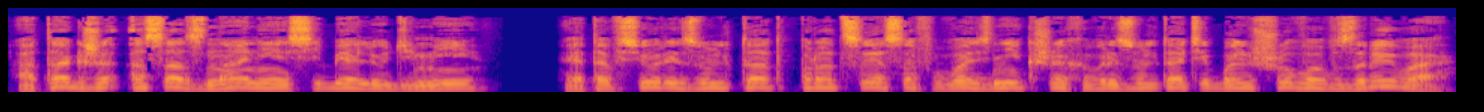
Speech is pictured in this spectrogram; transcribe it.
а также осознание себя людьми – это все результат процессов, возникших в результате большого взрыва?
